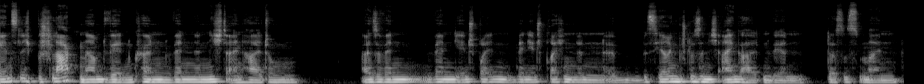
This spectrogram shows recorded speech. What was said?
gänzlich beschlagnahmt werden können, wenn eine Nichteinhaltung, also wenn, wenn, die, entsprechenden, wenn die entsprechenden äh, bisherigen Beschlüsse nicht eingehalten werden. Das ist mein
